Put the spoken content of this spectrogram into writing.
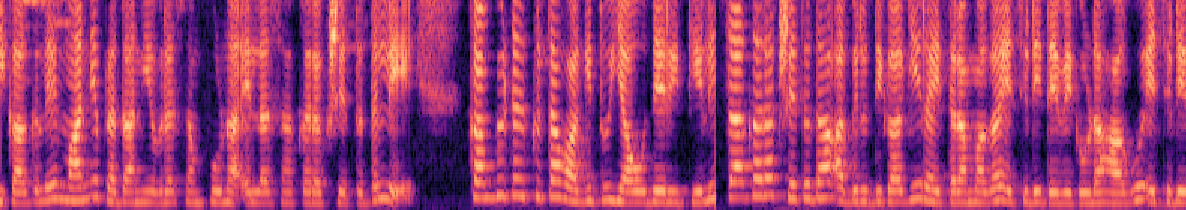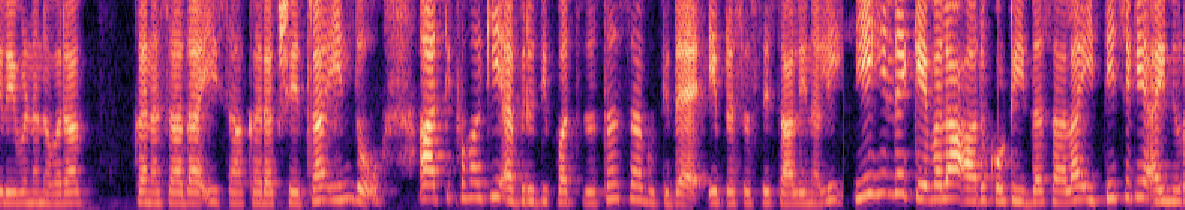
ಈಗಾಗಲೇ ಮಾನ್ಯ ಪ್ರಧಾನಿಯವರ ಸಂಪೂರ್ಣ ಎಲ್ಲ ಸಹಕಾರ ಕ್ಷೇತ್ರದಲ್ಲಿ ಕಂಪ್ಯೂಟರ್ಕೃತವಾಗಿದ್ದು ಯಾವುದೇ ರೀತಿಯಲ್ಲಿ ಸಹಕಾರ ಕ್ಷೇತ್ರದ ಅಭಿವೃದ್ಧಿಗಾಗಿ ರೈತರ ಮಗ ಎಚ್ ಡಿ ದೇವೇಗೌಡ ಹಾಗೂ ಎಚ್ ಡಿ ರೇವಣ್ಣನವರ ಕನಸಾದ ಈ ಸಹಕಾರ ಕ್ಷೇತ್ರ ಇಂದು ಆರ್ಥಿಕವಾಗಿ ಅಭಿವೃದ್ಧಿ ಪಥದತ್ತ ಸಾಗುತ್ತಿದೆ. ಈ ಪ್ರಶಸ್ತಿ ಸಾಲಿನಲ್ಲಿ ಈ ಹಿಂದೆ ಕೇವಲ ಆರು ಕೋಟಿ ಇದ್ದ ಸಾಲ, ಇತ್ತೀಚೆಗೆ ಐನೂರ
